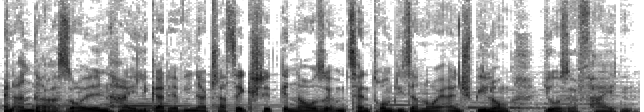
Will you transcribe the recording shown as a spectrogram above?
Ein anderer Säulenheiliger der Wiener Klassik steht genauso im Zentrum dieser Neueinspielung, Josef Haydn.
